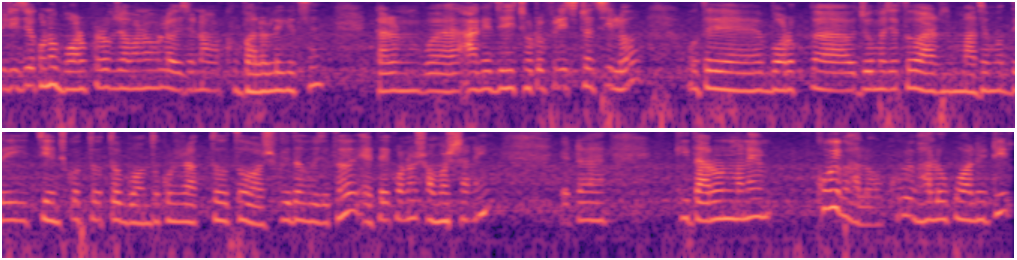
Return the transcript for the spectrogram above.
ফ্রিজে কোনো বরফ টরফ জমানো হলো ওই জন্য আমার খুব ভালো লেগেছে। কারণ আগে যেই ছোট ফ্রিজটা ছিল ওতে বরফ আহ, জমে যেত আর মাঝে মধ্যেই চেঞ্জ করতে হতো বন্ধ করে রাখতে হতো অসুবিধা হয়ে যেত। এতে কোনো সমস্যা নেই। এটা কি দারুণ মানে খুবই ভালো খুবই ভালো কোয়ালিটির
